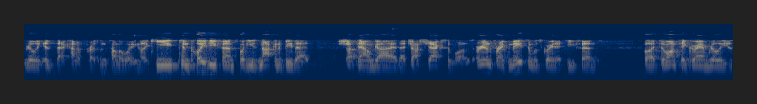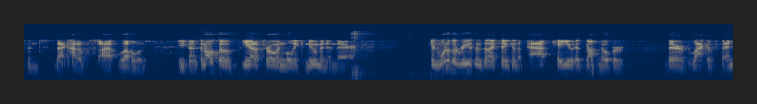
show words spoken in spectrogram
really is that kind of presence on the wing. Like he can play defense, but he's not going to be that shutdown guy that Josh Jackson was, or even Frank Mason was great at defense. But Devonte Graham really isn't that kind of style level of defense. And also, you got to throw in Malik Newman in there And one of the reasons that I think in the past KU has gotten over their lack of bench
